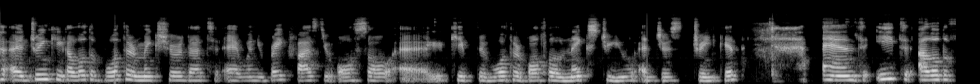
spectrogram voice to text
uh, drinking a lot of water. Make sure that uh, when you break fast, you also uh, keep the water bottle next to you and just drink it. And eat a lot of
